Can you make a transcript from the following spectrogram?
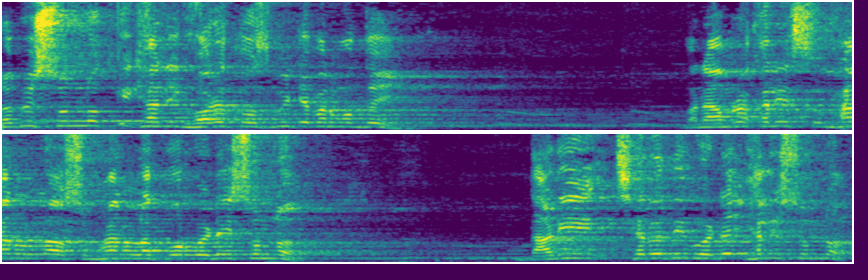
নবী সুন্নত কি খালি ঘরে তসবি টেপার মধ্যেই। মানে আমরা খালি সুহান আল্লাহ পড়ব, এটাই সুন্নত। দাড়ি ছেড়ে দিব, এটাই খালি সুন্নত।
